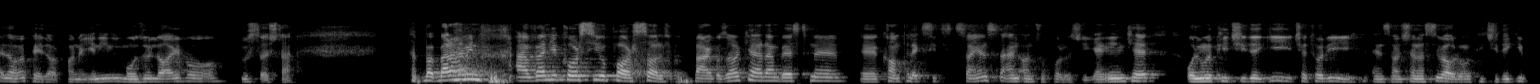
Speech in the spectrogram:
ادامه پیدا کنه. یعنی این موضوع live رو دوست داشتن. برای همین اول یه course ی و پارسال برگزار کردم به اسم Complexity Science and Anthropology. یعنی اینکه علوم پیچیدگی چطوری انسان شناسی و علوم پیچیدگی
